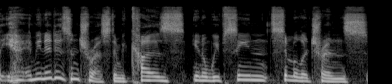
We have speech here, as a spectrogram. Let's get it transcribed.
yeah, I mean, it is interesting because, you know, we've seen similar trends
